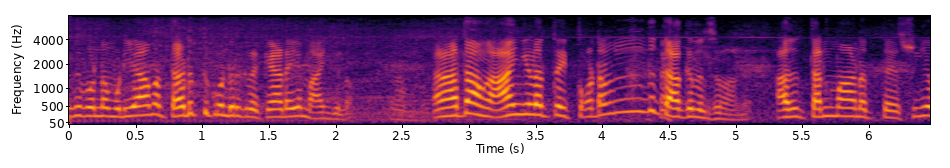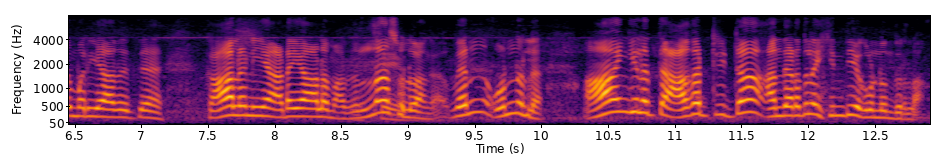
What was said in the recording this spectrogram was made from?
இது பண்ண முடியாமல் தடுத்து கொண்டிருக்கிற கேடயம் ஆங்கிலம். அதனால தான் அவங்க ஆங்கிலத்தை தொடர்ந்து தாக்குதல் சொல்லுவாங்க. அது தன்மானத்தை சுயமரியாதை காலனிய அடையாளம் அதெல்லாம் சொல்லுவாங்க. வென் ஒன்றும் இல்லை. ஆங்கிலத்தை அகற்றிட்டா அந்த இடத்துல ஹிந்தியை கொண்டு வந்துடலாம்.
